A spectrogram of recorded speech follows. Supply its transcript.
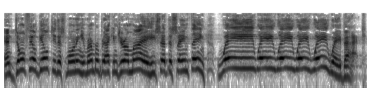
And don't feel guilty this morning. You remember back in Jeremiah, he said the same thing. Way, way, way, way, way, way back.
